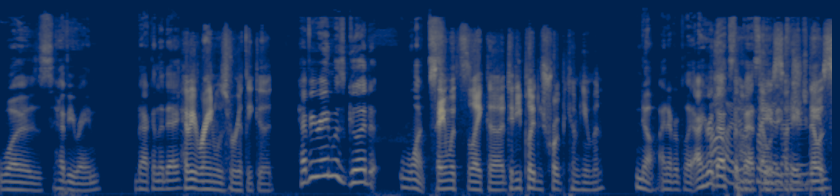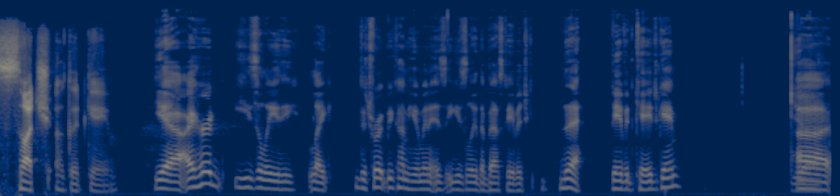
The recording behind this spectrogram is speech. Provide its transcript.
was Heavy Rain back in the day. Heavy Rain was really good. Heavy Rain was good once. Same with like, uh, did you play Detroit Become Human? No, I never played. I heard Oh, that's I the best that was David Cage either. that was such a good game. Yeah, I heard easily like Detroit Become Human is easily the best David bleh, David Cage game. yeah Uh,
